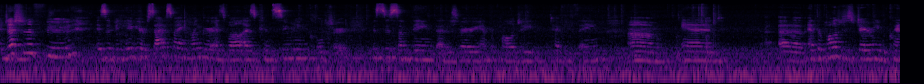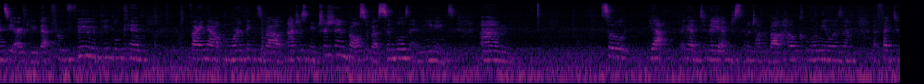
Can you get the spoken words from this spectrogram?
Ingestion of food is a behavior of satisfying hunger as well as consuming culture. This is something that is very anthropology type of thing. Um, and uh, anthropologist Jeremy MacClancy argued that from food, people can find out more things about not just nutrition, but also about symbols and meanings. Um, so, yeah, again, today I'm just going to talk about how colonialism affected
